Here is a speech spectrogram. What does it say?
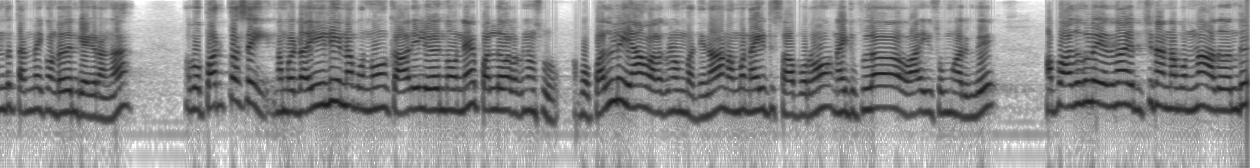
எந்த தன்மை கொண்டதுன்னு கேட்குறாங்க அப்போ பர்பஸை நம்ம டெய்லி என்ன பண்ணுவோம்? காலையில் எழுந்தோடனே பல் வளர்க்கணும்னு சொல்லுவோம். அப்போ பல் ஏன் வளர்க்கணும்னு பார்த்தீங்கன்னா நம்ம நைட்டு சாப்பிட்றோம். நைட்டு ஃபுல்லாக வாய் சும்மா இருக்குது. அப்போ அதுக்குள்ளே எதனா இருந்துச்சுன்னா என்ன பண்ணால் அது வந்து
